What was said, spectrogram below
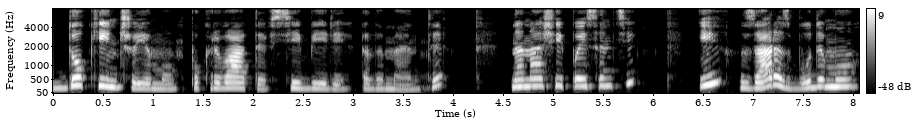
Докінчуємо покривати всі білі елементи на нашій писанці, і зараз будемо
